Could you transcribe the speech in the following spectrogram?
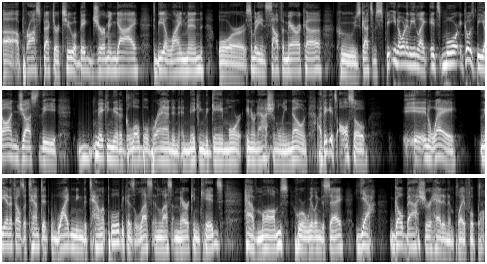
uh, a prospect or two, a big German guy to be a lineman, or somebody in South America who's got some speed. You know what I mean? Like it's more. It goes beyond just the making it a global brand and, and making the game more internationally known. I think it's also, in a way, the NFL's attempt at widening the talent pool because less and less American kids have moms who are willing to say, yeah, go bash your head in and play football.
